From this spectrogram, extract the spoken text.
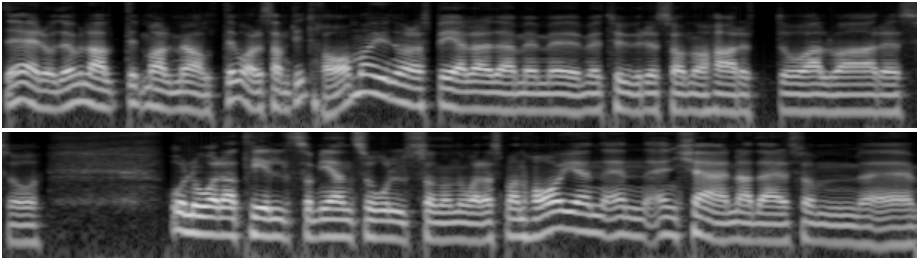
Det är det och det har väl alltid Malmö alltid varit. Samtidigt har man ju några spelare där med, med, med Turesson och Hart och Alvarez och och några till som Jens Olsson och några. Så man har ju en, en, en kärna där som, eh,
